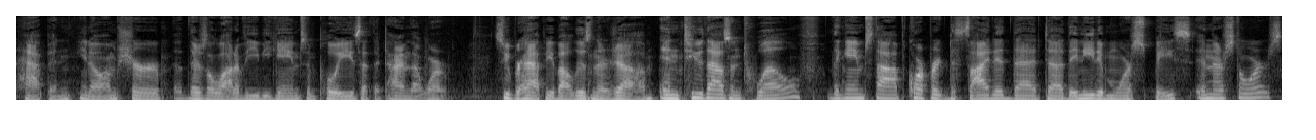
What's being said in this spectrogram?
happen. You know, I'm sure there's a lot of EB Games employees at the time that weren't super happy about losing their job. In 2012, the GameStop corporate decided that uh, they needed more space in their stores,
